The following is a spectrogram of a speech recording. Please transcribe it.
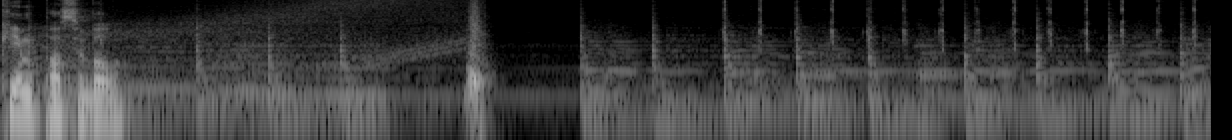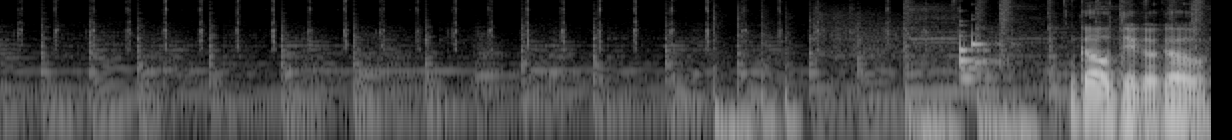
Kim Possible. Go, Diego, go.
